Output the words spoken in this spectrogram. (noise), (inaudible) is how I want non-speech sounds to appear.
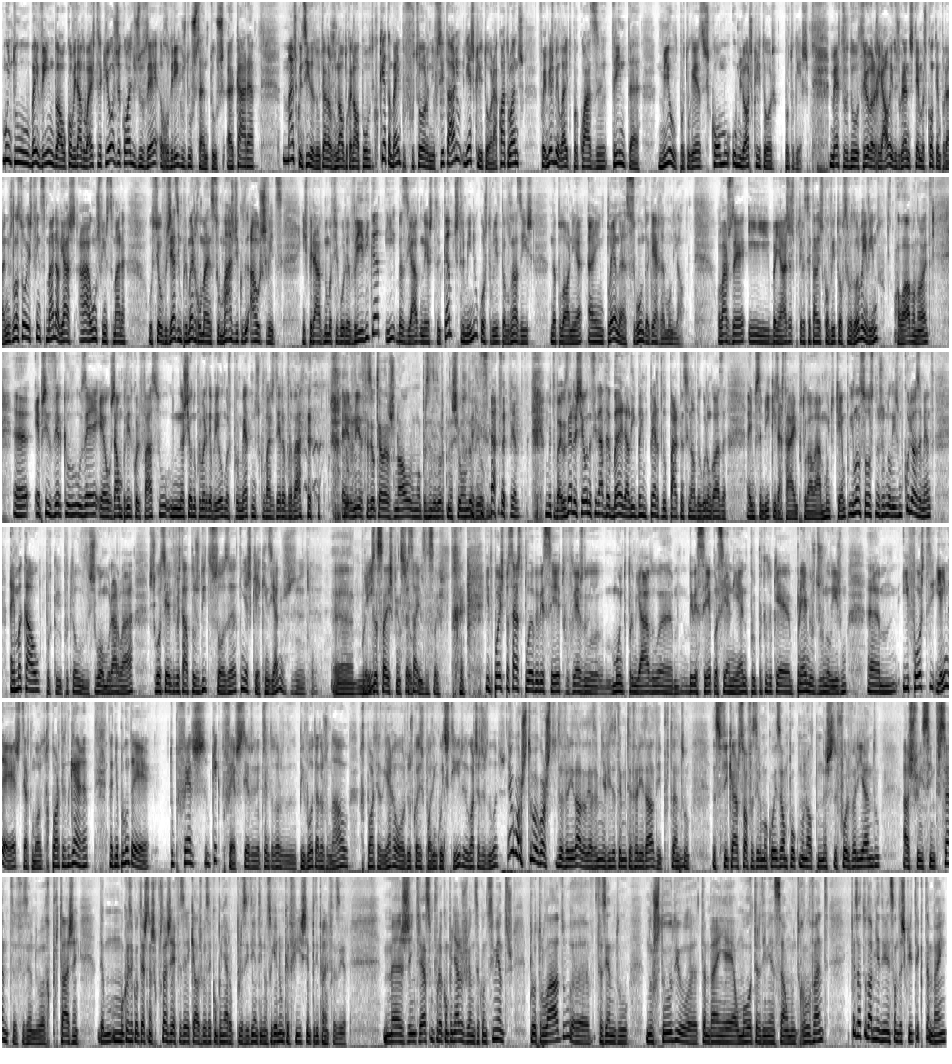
Muito bem-vindo ao convidado extra que hoje acolhe José Rodrigues dos Santos, a cara mais conhecida do telejornal do Canal Público, que é também professor universitário e é escritor. Há quatro anos foi mesmo eleito por quase 30 mil portugueses como o melhor escritor português. Mestre do thriller real e dos grandes temas contemporâneos, lançou este fim de semana, aliás, há uns fins de semana, o seu 21º romance, O Mágico de Auschwitz, inspirado numa figura verídica e baseado neste campo de extermínio construído pelos nazis na Polónia em plena Segunda Guerra Mundial. Olá, José, e bem-ajas por ter aceitado este convite ao Observador. Bem-vindo. Olá, boa noite. Uh, é preciso dizer que o Zé, é já um pedido que eu lhe faço, nasceu no 1 de Abril, mas promete-nos que vais dizer a verdade. (laughs) É a ironia de fazer o telejornal um apresentador que nasceu 1 de Abril. (laughs) Exatamente. Muito bem. O Zé nasceu na cidade da Beira, ali bem perto do Parque Nacional da Gorongosa, em Moçambique, e já está em Portugal há muito tempo, e lançou-se no jornalismo, curiosamente, em Macau, porque, porque ele chegou a morar lá, chegou a ser entrevistado pelo Judito Souza, tinhas quê, 15 anos? Uh, 16, penso 16. eu. 16. (laughs) e depois passaste pela BBC, tu és do, muito premiado, uh, BBC, pela CNN, por, por tudo o que é prémios de jornalismo, um, e foste, e ainda és, de certo modo, repórter de guerra. Portanto, a minha pergunta é: Tu preferes, o que é que preferes? Ser apresentador de pivô, telejornal, repórter de guerra ou as duas coisas podem coexistir? Gostas das duas? Eu gosto, eu gosto da variedade. Aliás, a minha vida tem muita variedade e, portanto, uhum. se ficar só a fazer uma coisa é um pouco monótono, mas se for variando, acho isso interessante, fazendo a reportagem. Uma coisa que acontece nas reportagens é fazer aquelas coisas, acompanhar o presidente e não sei o que, nunca fiz, sempre pedi para não fazer. Mas interessa-me por acompanhar os grandes acontecimentos. Por outro lado, eh, fazendo no estúdio eh, também é uma outra dimensão muito relevante. Depois há toda a minha dimensão da escrita que também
